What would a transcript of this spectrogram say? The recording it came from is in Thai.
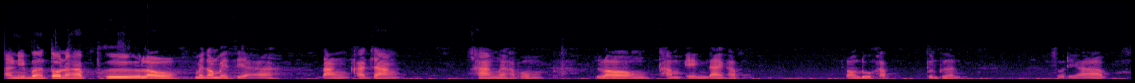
อันนี้เบื้องต้นนะครับ คือเราไม่ต้องไปเสียตังค่าจ้างช่างนะครับ ผมลองทำเองได้ครับ ลองดูครับเพื่อนๆ สวัสดีครับ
